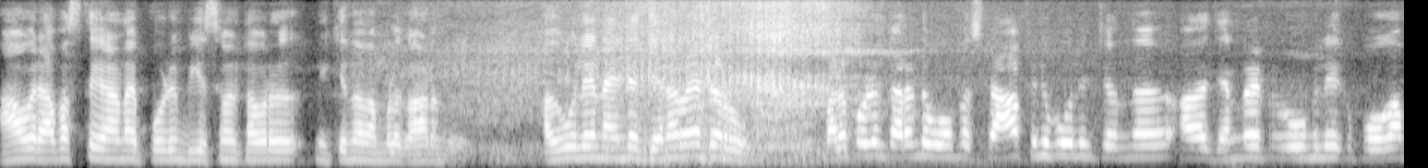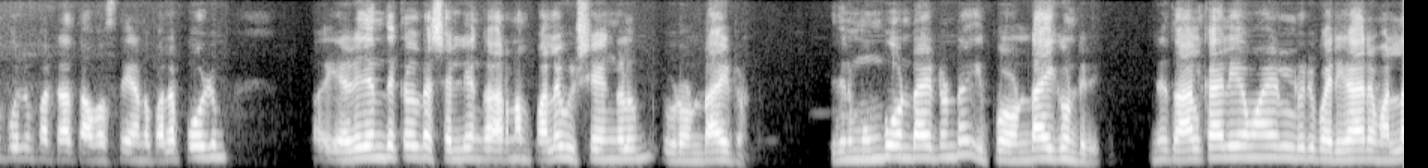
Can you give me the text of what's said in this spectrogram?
ആ ഒരു അവസ്ഥയാണ് എപ്പോഴും B S N L tower നിൽക്കുന്നത് നമ്മൾ കാണുന്നത്. അതുപോലെ തന്നെ അതിന്റെ ജനറേറ്റർ റൂം. പലപ്പോഴും കറണ്ട് പോകുമ്പോൾ സ്റ്റാഫിന് പോലും ചെന്ന് ആ ജനറേറ്റർ റൂമിലേക്ക് പോകാൻ പോലും പറ്റാത്ത അവസ്ഥയാണ്. പലപ്പോഴും ഇഴജന്തുക്കളുടെ ശല്യം കാരണം പല വിഷയങ്ങളും ഇവിടെ ഉണ്ടായിട്ടുണ്ട്. ഇതിനു മുമ്പ് ഉണ്ടായിട്ടുണ്ട് ഇപ്പോൾ ഉണ്ടായിക്കൊണ്ടിരിക്കും ഇതിന് താൽക്കാലികമായുള്ളൊരു പരിഹാരമല്ല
